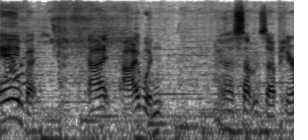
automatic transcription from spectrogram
But I I wouldn't. Uh, something's up here.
